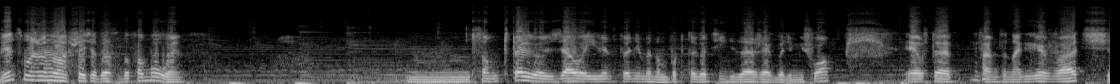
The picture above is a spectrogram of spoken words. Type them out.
Więc możemy chyba przejść od razu do fabuły. Mm, są cztery rozdziały i więc to nie będą po cztery odcinki, zależy jak będzie mi szło. Ja już teraz próbowałem to nagrywać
